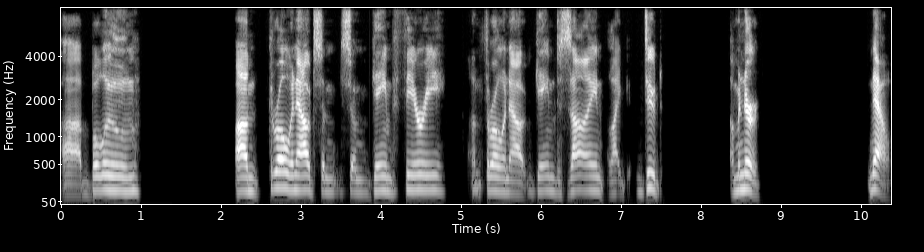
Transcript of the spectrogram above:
uh, Bloom. I'm throwing out some some game theory. I'm throwing out game design. Like, dude, I'm a nerd. Now,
